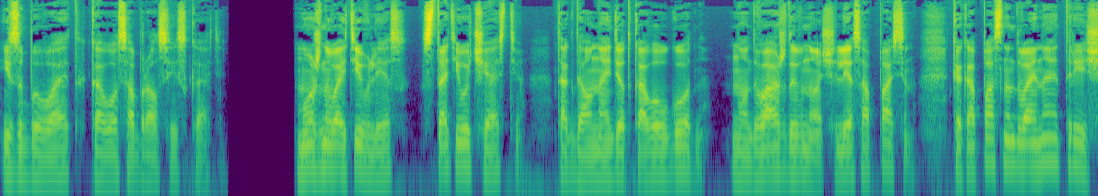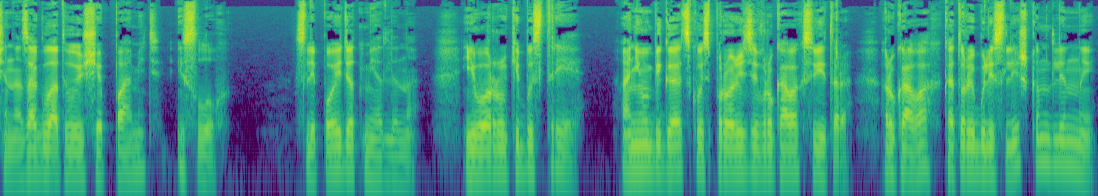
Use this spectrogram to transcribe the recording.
и забывает, кого собрался искать. Можно войти в лес, стать его частью, тогда он найдет кого угодно. Но дважды в ночь лес опасен, как опасна двойная трещина, заглатывающая память и слух. Слепой идет медленно, его руки быстрее. Они убегают сквозь прорези в рукавах свитера, рукавах, которые были слишком длинны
